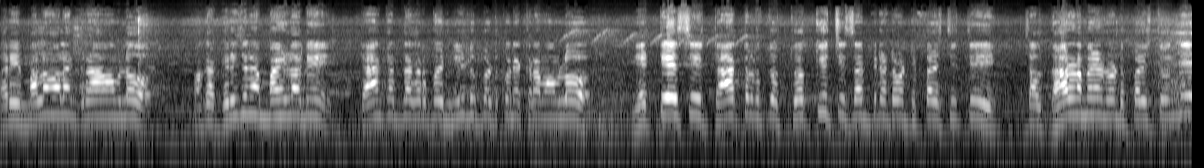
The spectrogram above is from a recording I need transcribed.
మరి మల్లవలం గ్రామంలో ఒక గిరిజన మహిళని ట్యాంకర్ దగ్గర పోయి నీళ్ళు పట్టుకునే క్రమంలో నెట్టేసి ట్రాక్టర్తో తొక్కిచ్చి చంపినటువంటి పరిస్థితి చాలా దారుణమైనటువంటి పరిస్థితి ఉంది.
